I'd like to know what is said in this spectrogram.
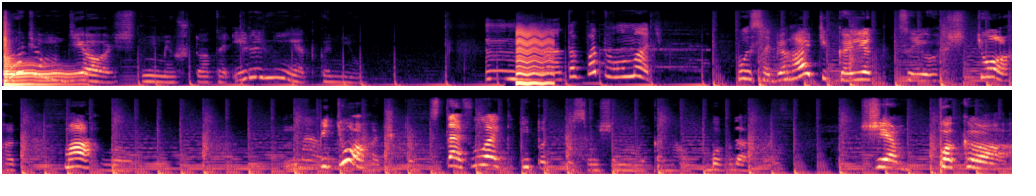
будем делать с ними что-то или нет, Камил? Надо подумать. Вы собираете коллекцию шестерок Марвел? Пятерочки. Ставь лайк и подписывайся на мой канал. Богдан. Всем пока!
